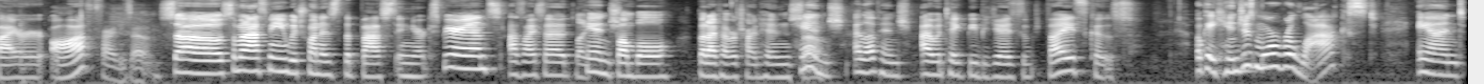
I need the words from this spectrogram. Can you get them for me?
fire off. fire these out. So someone asked me which one is the best in your experience. As I said, like Hinge. Bumble, but I've never tried Hinge. so Hinge. I love Hinge. I would take BBJ's advice because Okay, Hinge is more relaxed, and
